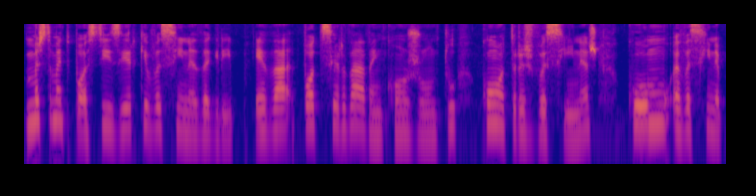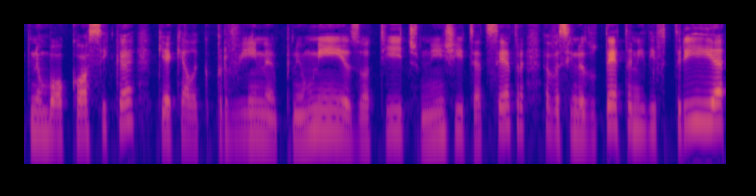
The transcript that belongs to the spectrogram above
mas também te posso dizer que a vacina da gripe é da, pode ser dada em conjunto com outras vacinas, como a vacina pneumocócica, que é aquela que previne pneumonias, otites, meningites, etc. A vacina vacina do tétano e difteria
